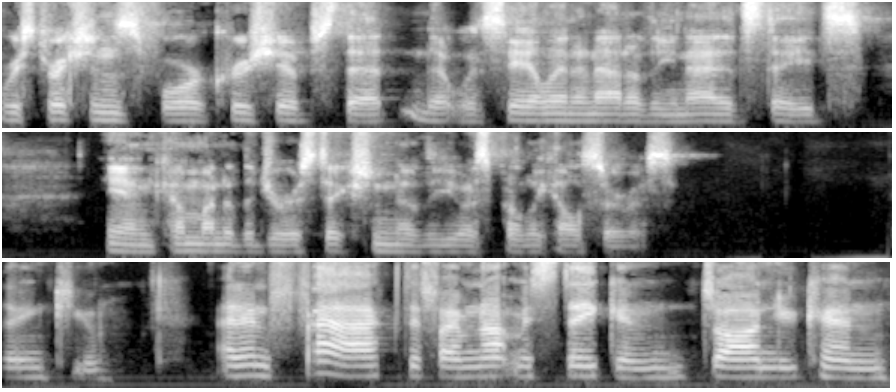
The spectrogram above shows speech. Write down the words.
restrictions for cruise ships that that would sail in and out of the United States and come under the jurisdiction of the U.S. Public Health Service. Thank you. And in fact, if I'm not mistaken, John, you can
